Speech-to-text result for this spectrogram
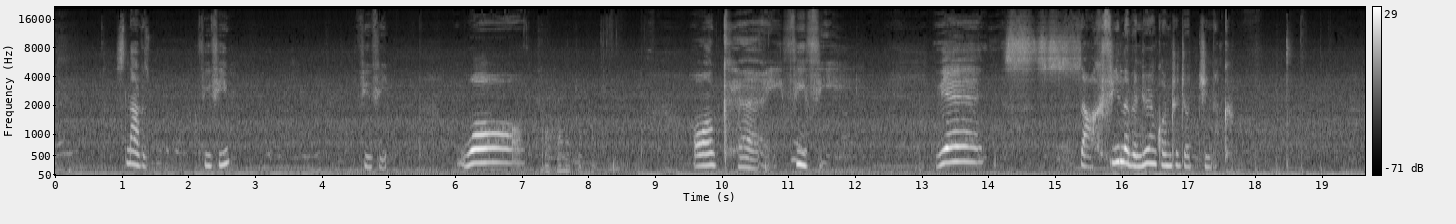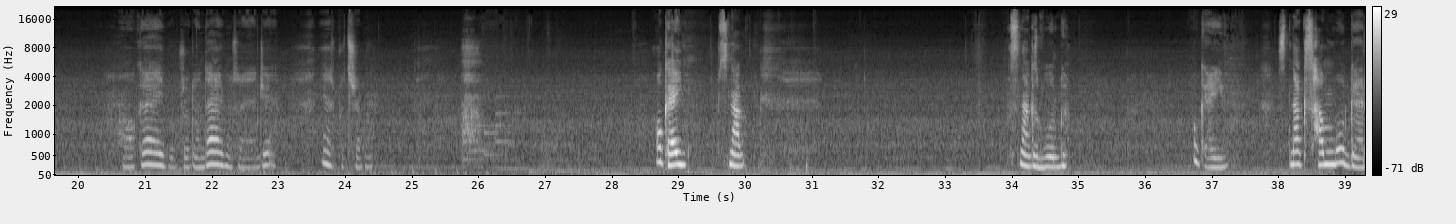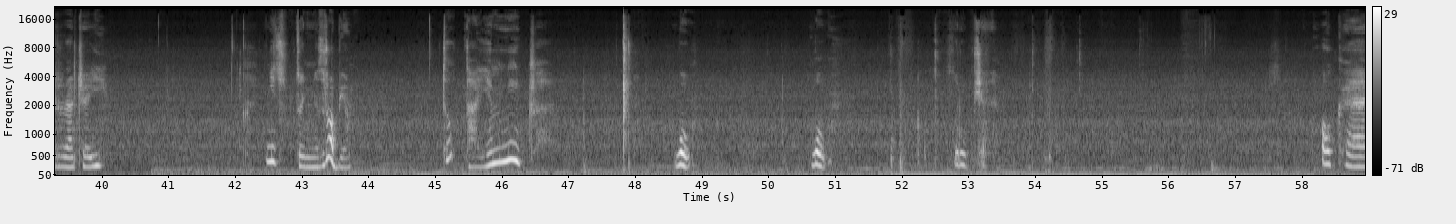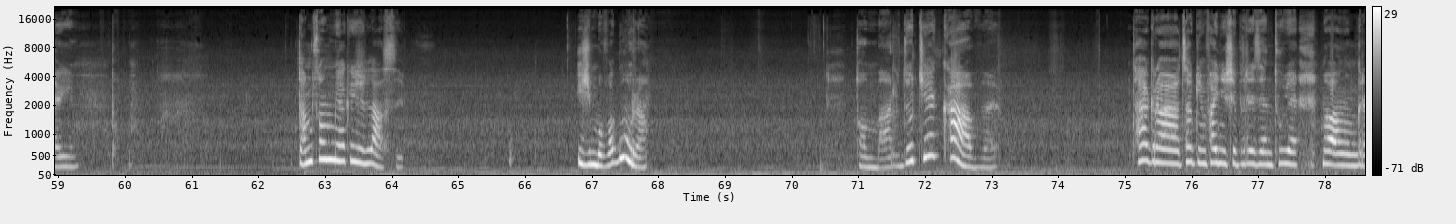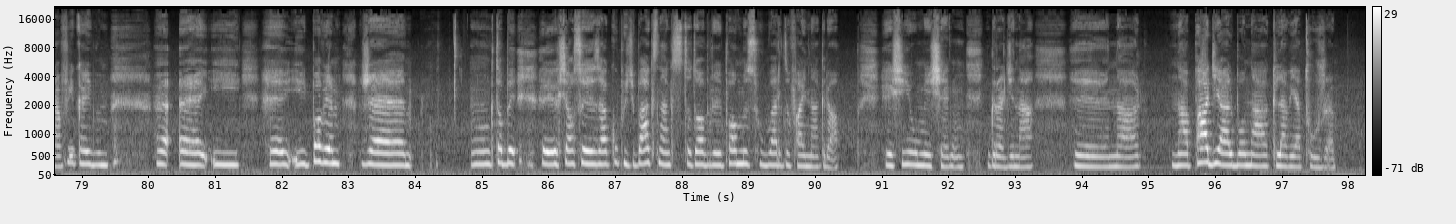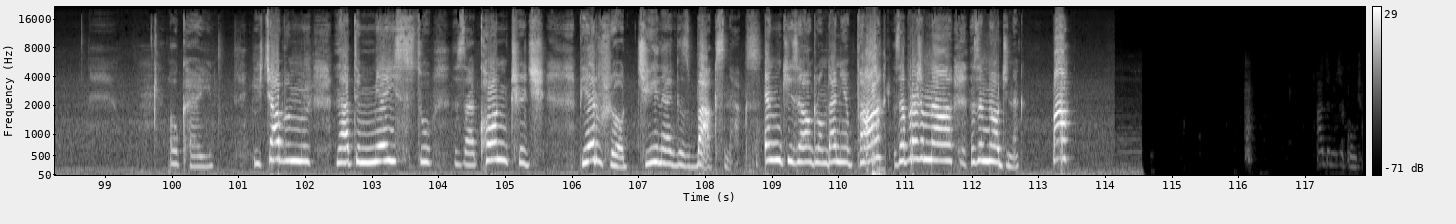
znak Fifi. Fifi. Ło. Okej, Fifi. Więc za chwilę będziemy kończyć odcinek. Okej, okay, przeglądajmy sobie, gdzie nie jest potrzebny. Okej, znak. Snacksburg. Okej. Snacks hamburger raczej. Nic tutaj nie zrobię. Tajemnicze. Wow. Wow. Zrób się. Okej. Tam są jakieś lasy. I zimowa góra. To bardzo ciekawe. Ta gra całkiem fajnie się prezentuje. Małą grafikę i bym e, e, i, e, i powiem, że mm, kto by chciał sobie zakupić Backsnacks, to dobry pomysł, bardzo fajna gra. jeśli umie się grać na, na, na padzie albo na klawiaturze. Okej. I chciałbym na tym miejscu zakończyć pierwszy odcinek z Bugsnax. Dzięki za oglądanie. Pa! Zapraszam na następny odcinek. Pa!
